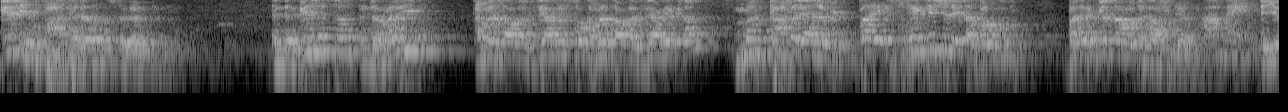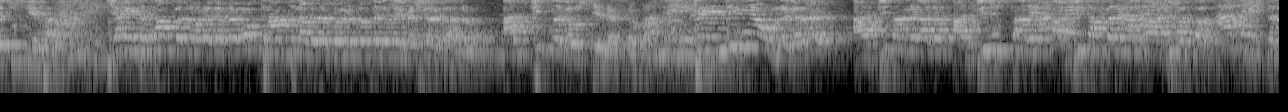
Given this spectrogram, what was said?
ግን impact ያደረጉት ነገር ምንድን ነው? እንደ ግለሰብ እንደ መሪ ከመጣው ከእግዚአብሔር ሰው ከመጣው ከእግዚአብሔር ቃል መካፈል ያለብኝ በ expectation የጠበቁት በእርግጥ ደግሞ ተካፍያለሁ። ኢየሱስ ጌታ ነው። ያ የተካፈልነው ነገር ደግሞ ትናንትና በነበርንበት ነገር ላይ የሚያሽከረክራለሁ አዲስ ነገር ውስጥ የሚያስገባ በየትኛውም ነገር ላይ አዲስ አነጋገር፣ አዲስ ውሳኔ፣ አዲስ አመለካከት፣ አዲስ አስተሳሰብ ስለ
